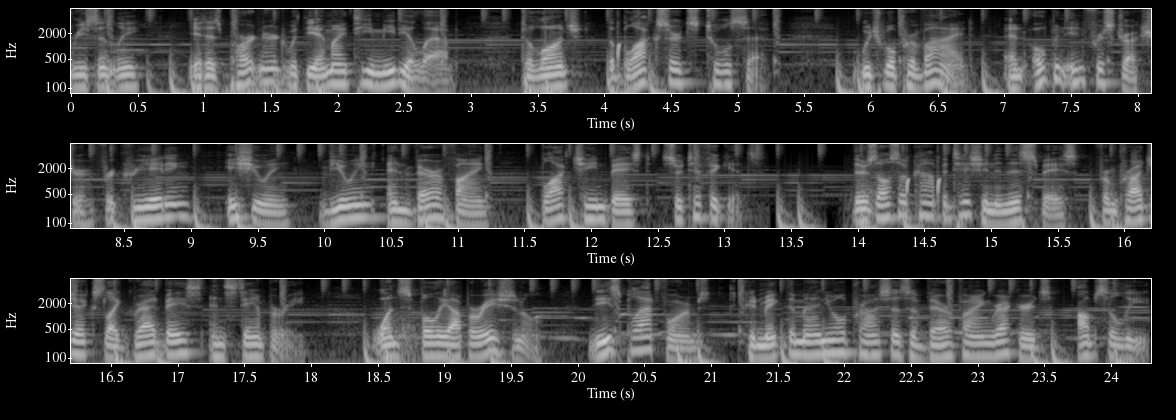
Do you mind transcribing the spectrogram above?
Recently, it has partnered with the MIT Media Lab to launch the BlockCerts toolset, which will provide an open infrastructure for creating, issuing, viewing, and verifying blockchain-based certificates. There's also competition in this space from projects like GradBase and Stampery. Once fully operational, these platforms could make the manual process of verifying records obsolete.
